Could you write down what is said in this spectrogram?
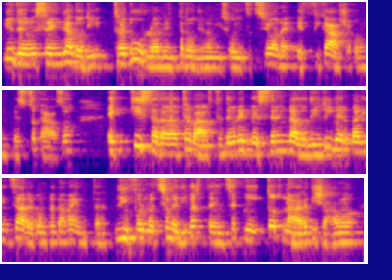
io devo essere in grado di tradurlo all'interno di una visualizzazione efficace, come in questo caso, e chi sta dall'altra parte dovrebbe essere in grado di riverbalizzare completamente l'informazione di partenza e quindi tornare, diciamo,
